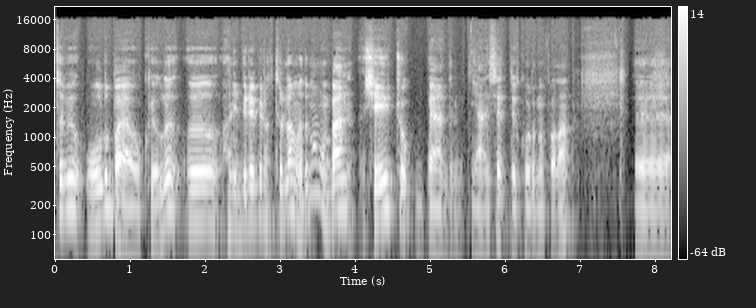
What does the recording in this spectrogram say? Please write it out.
tabii oldu bayağı okuyalı. Ee, hani birebir hatırlamadım ama ben şeyi çok beğendim. Yani set dekorunu falan. Ee,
